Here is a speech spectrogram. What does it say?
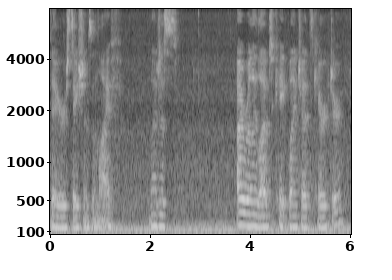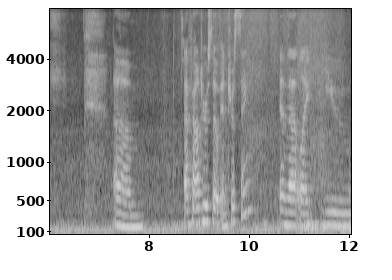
their stations in life. I just, I really loved Cate Blanchett's character. Um, I found her so interesting in that, like, you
